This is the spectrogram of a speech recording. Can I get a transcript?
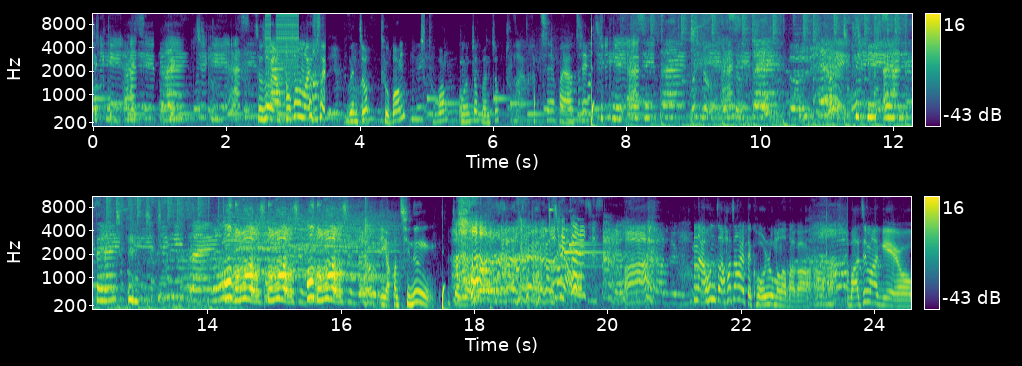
치키 아이시 땡 치키 아이시 죄송해요. 다시 한 번 해주세요. 왼쪽 두 번, 두 번, 오른쪽 왼쪽 두 번. 같이 해봐야지. 치키 아이시 땡 치키 아이시 땡 치키 아이스 땡. 어 너무 잘하시 너무 잘하시 어 너무 잘하시는데요? 이 약간 지능 저거 약간 약간 생각. 아, 맨날 혼자 화장할 때 거울로만 하다가 마지막이에요.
